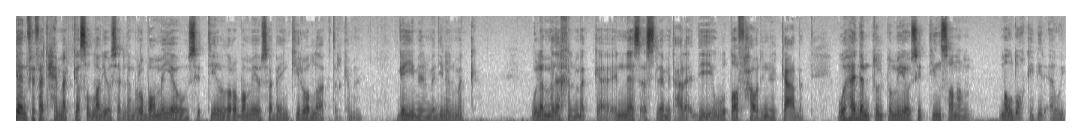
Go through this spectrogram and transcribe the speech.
كان في فتح مكة صلى الله عليه وسلم 460 ولا 470 كيلو ولا أكتر كمان. جاي من المدينة لمكة. ولما دخل مكة الناس أسلمت على إيديه وطاف حوالين الكعبة وهدم 360 صنم. موضوع كبير قوي.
